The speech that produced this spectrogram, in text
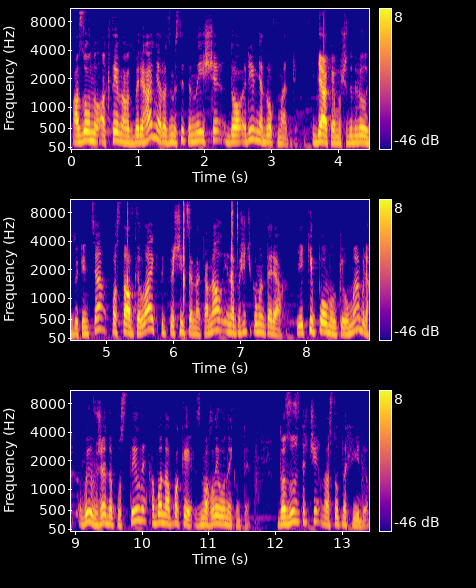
а зону активного зберігання розмістити нижче до рівня 2 метрів. Дякуємо, що додивились до кінця. Поставте лайк, підпишіться на канал і напишіть у коментарях, які помилки у меблях ви вже допустили або навпаки змогли уникнути. До зустрічі в наступних відео.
